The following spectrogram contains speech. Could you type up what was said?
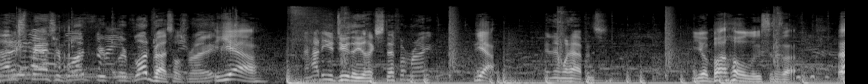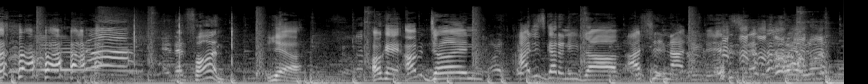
that expands your blood, your, your blood vessels, right? Yeah, And how do you do that? You like sniff them, right? yeah. And then what happens? Your butthole loosens up. And then fun. Yeah. Okay, I'm done. I just got a new job. I should not do this. Oh,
